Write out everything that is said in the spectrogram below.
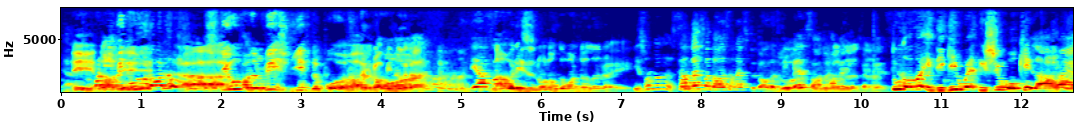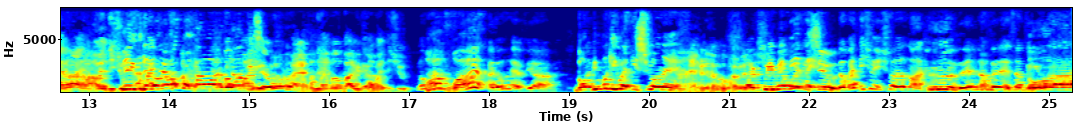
yeah. hey, What do you mean? Yeah. Steal from the rich, give the poor. Oh, Robin Hood, ah. Yeah, so Nowadays it's no longer one dollar, right? It's one dollar. still. Sometimes one dollar, sometimes two dollars. Two Depends on dollars, how many dollars, packets. Two yeah. dollar if they give wet tissue, okay lah. Okay right, right. wet tissue. They, they I never someone never sell buy tissue. before. I have never buy before Yeah. wet tissue. No, Huh? What? I don't have. Yeah. Got people give wet tissue on eh. I have never buy wet Like tissue. premium Wait, wet tissue. The wet tissue is sure not. then after that, it's up to No you. lah.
